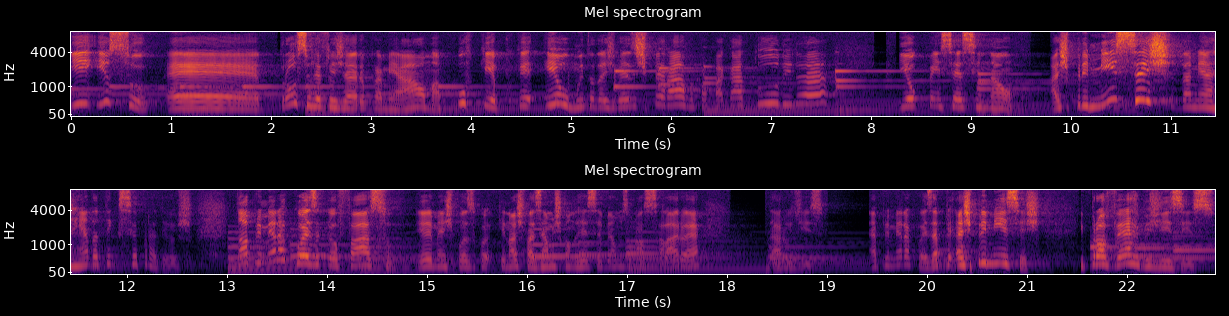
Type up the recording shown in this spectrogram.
E isso é, trouxe um refrigério para minha alma. Por quê? Porque eu muitas das vezes esperava para pagar tudo e, né? e eu pensei assim, não. As primícias da minha renda tem que ser para Deus. Então a primeira coisa que eu faço, eu e minha esposa, que nós fazemos quando recebemos o nosso salário é dar o dízimo. É a primeira coisa, as primícias. E Provérbios diz isso.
